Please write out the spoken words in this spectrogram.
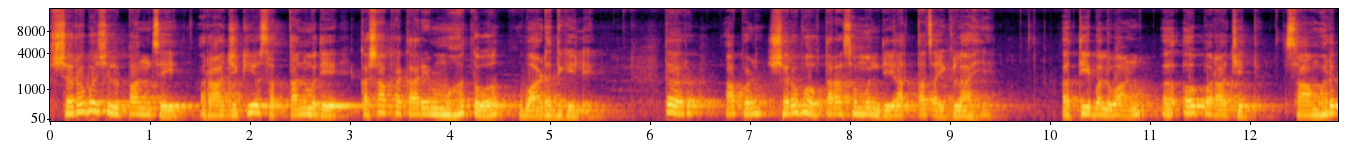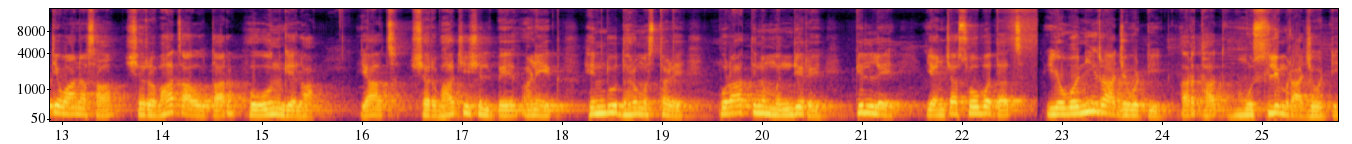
शरभ शिल्पांचे राजकीय सत्तांमध्ये कशा प्रकारे महत्त्व वाढत गेले. तर आपण शरभ अवतारासंबंधी आत्ताच ऐकलं आहे. अतिबलवान अ अपराजित सामर्थ्यवान असा शरभाचा अवतार होऊन गेला. याच शरभाची शिल्पे अनेक हिंदू धर्मस्थळे पुरातन मंदिरे किल्ले यांच्यासोबतच यवनी राजवटी अर्थात मुस्लिम राजवटी.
